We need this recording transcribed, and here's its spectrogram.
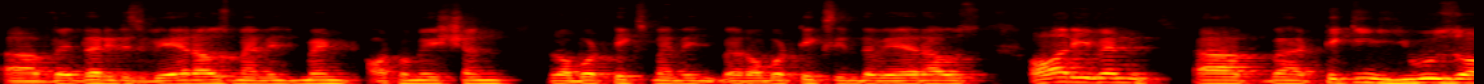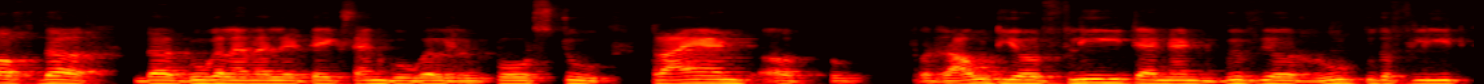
uh, whether it is warehouse management, automation, robotics manage, robotics in the warehouse, or even uh, uh, taking use of the, the Google Analytics and Google reports to try and uh, route your fleet and, and give your route to the fleet.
